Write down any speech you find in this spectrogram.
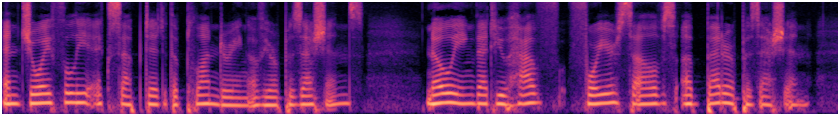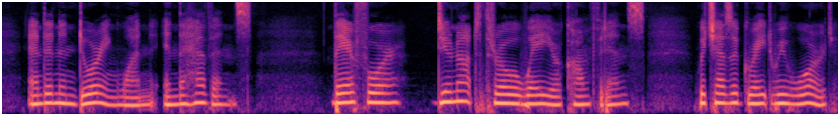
and joyfully accepted the plundering of your possessions, knowing that you have for yourselves a better possession, and an enduring one in the heavens. Therefore, do not throw away your confidence, which has a great reward.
